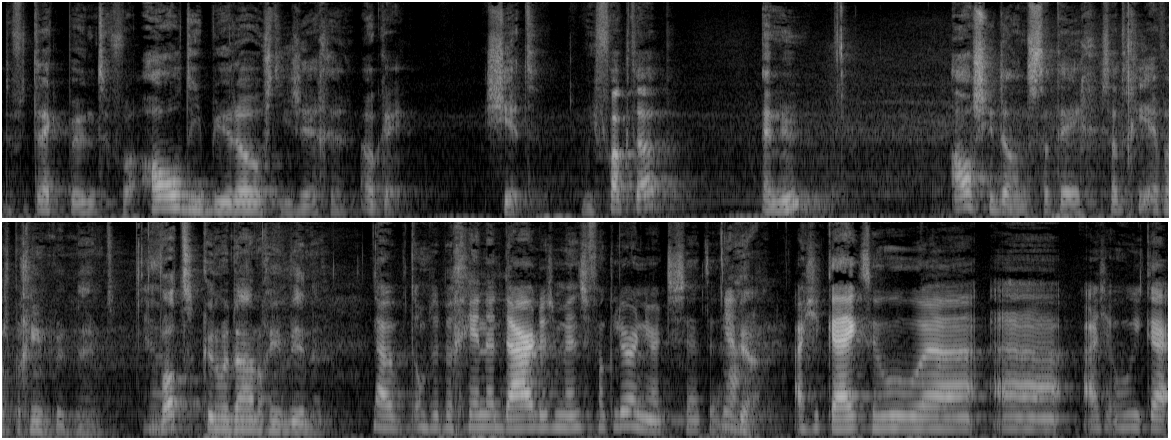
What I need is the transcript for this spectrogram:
de vertrekpunten voor al die bureaus die zeggen: Oké, shit, we fucked up. En nu? Als je dan strategie, strategie even als beginpunt neemt, Ja. wat kunnen we daar nog in winnen? Nou, om te beginnen daar dus mensen van kleur neer te zetten. Ja. Ja. Als je kijkt hoe, eh, eh, als je, hoe je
